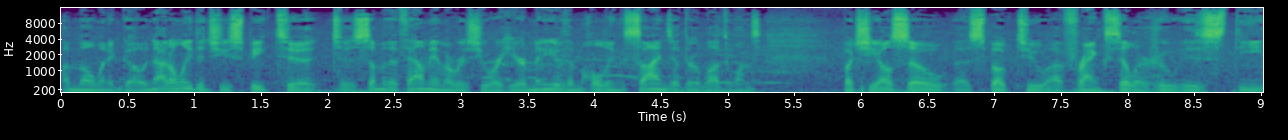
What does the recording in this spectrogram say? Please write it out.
a, moment ago. Not only did she speak to, to some of the family members who are here, many of them holding signs of their loved ones, but she also uh, spoke to uh, Frank Siller, who is the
